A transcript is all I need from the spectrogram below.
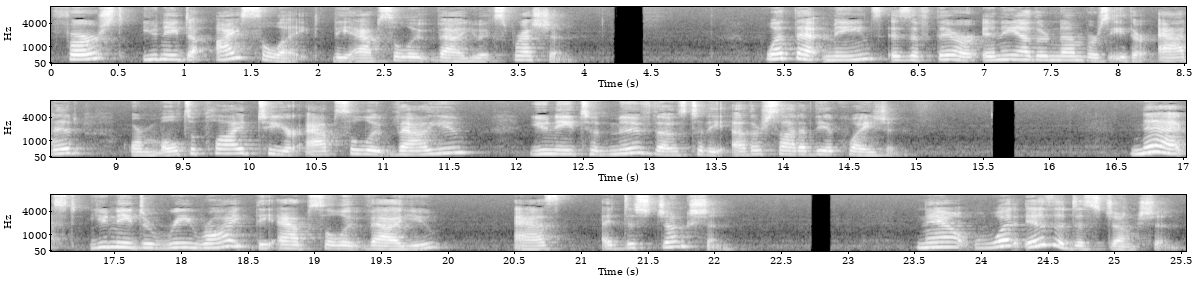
First, you need to isolate the absolute value expression. What that means is if there are any other numbers either added or multiplied to your absolute value, you need to move those to the other side of the equation. Next, you need to rewrite the absolute value as a disjunction. Now, what is a disjunction?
